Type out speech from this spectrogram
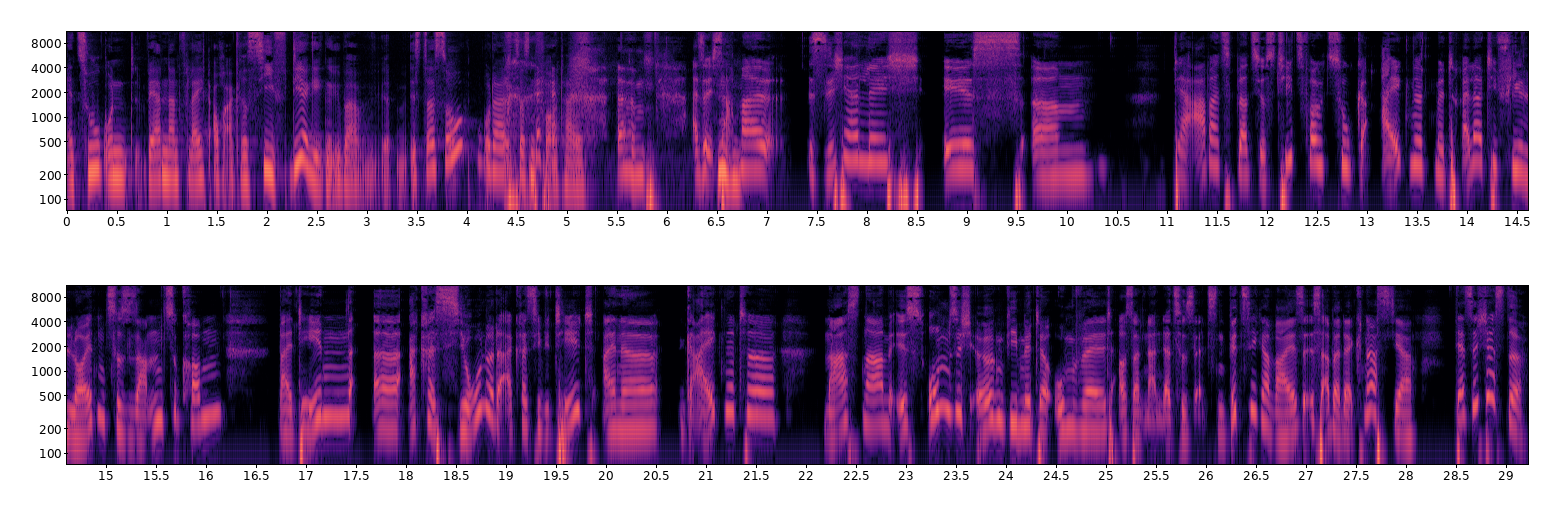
Entzug und werden dann vielleicht auch aggressiv dir gegenüber. Ist das so oder ist das ein Vorteil? ähm, also ich sag mal, sicherlich ist ähm, der Arbeitsplatz Justizvollzug geeignet, mit relativ vielen Leuten zusammenzukommen, bei denen äh, Aggression oder Aggressivität eine geeignete Maßnahme ist, um sich irgendwie mit der Umwelt auseinanderzusetzen. Witzigerweise ist aber der Knast ja der sicherste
